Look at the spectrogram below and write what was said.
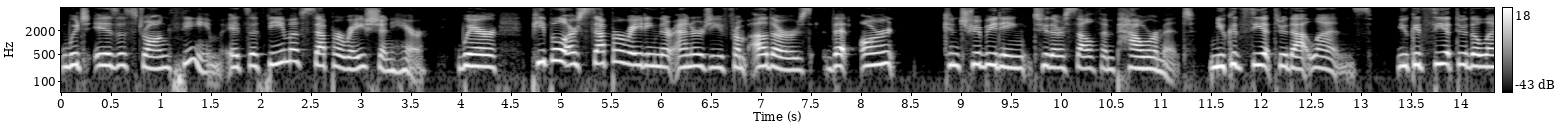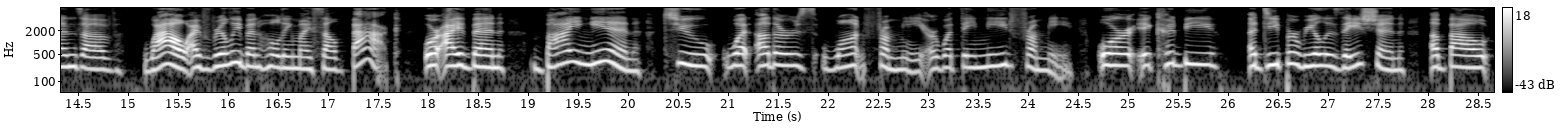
which is a strong theme. It's a theme of separation here, where people are separating their energy from others that aren't contributing to their self empowerment. You could see it through that lens. You could see it through the lens of, wow, I've really been holding myself back, or I've been buying in to what others want from me or what they need from me. Or it could be a deeper realization about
